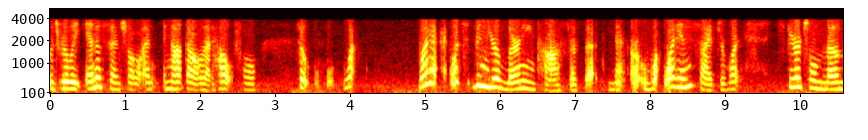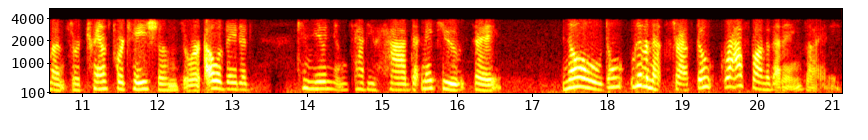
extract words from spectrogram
was really inessential and not all that helpful. So, what what what's been your learning process that, that or what, what insights or what spiritual moments or transportations or elevated communions have you had that make you say no, don't live in that stress. Don't grasp onto that anxiety.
